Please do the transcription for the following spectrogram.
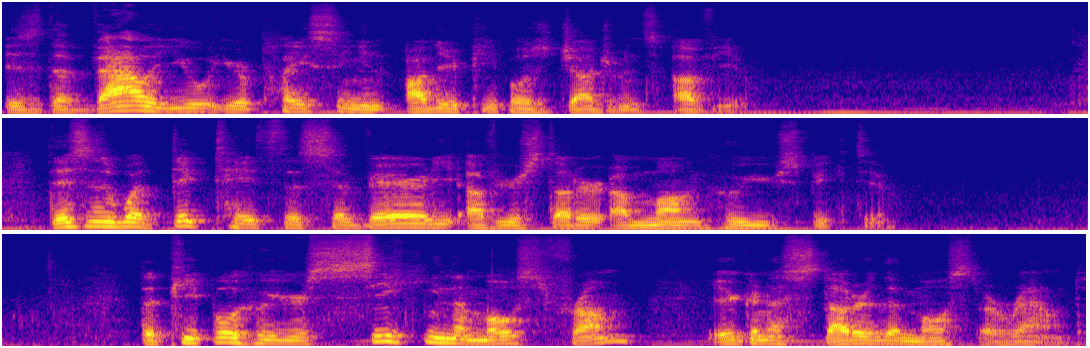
is the value you're placing in other people's judgments of you. This is what dictates the severity of your stutter among who you speak to the people who you're seeking the most from, you're going to stutter the most around.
